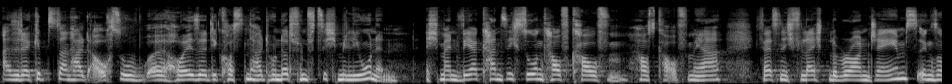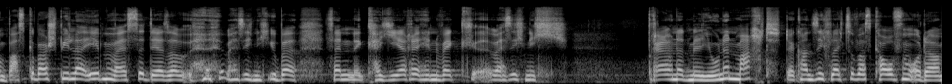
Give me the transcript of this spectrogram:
also da gibt es dann halt auch so äh, Häuser, die kosten halt 150 Millionen. Ich meine, wer kann sich so ein Kauf kaufen, Haus kaufen, ja? Ich weiß nicht, vielleicht LeBron James, irgendein so Basketballspieler eben, weißt du, der so, weiß ich nicht, über seine Karriere hinweg, weiß ich nicht, 300 Millionen macht, der kann sich vielleicht sowas kaufen oder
